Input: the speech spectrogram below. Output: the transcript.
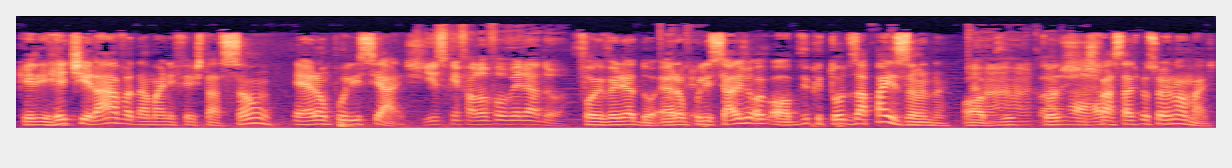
que ele retirava da manifestação, eram policiais. Isso quem falou foi o vereador. Foi o vereador. Eram Ok. policiais, óbvio que todos a paisana, óbvio, Aham, claro. todos Claro. disfarçados de pessoas normais.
